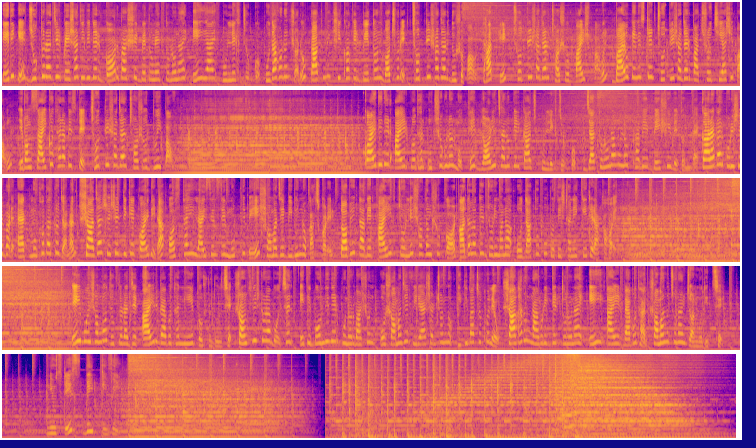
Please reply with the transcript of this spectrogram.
এদিকে যুক্তরাজ্যের পেশাজীবীদের গড় বার্ষিক বেতনের তুলনায় এই আয় উল্লেখযোগ্য। উদাহরণস্বরূপ, প্রাথমিক শিক্ষকের বেতন বছরে ছত্রিশ হাজার দুশো পাউন্ড, ধাত্রীর ছত্রিশ হাজার ছশো বাইশ পাউন্ড, বায়োকেমিস্টের ছত্রিশ হাজার পাঁচশো ছিয়াশি পাউন্ড এবং সাইকোথেরাপিস্টের ছত্রিশ হাজার ছশো দুই পাউন্ড। কয়েদিদের আয়ের প্রধান উৎসগুলোর মধ্যে লরি চালকের কাজ উল্লেখযোগ্য, যা তুলনামূলকভাবে বেশি বেতন দেয়। কারাগার পরিষেবার এক মুখপাত্র জানান, সাজা শেষের দিকে কয়েদিরা অস্থায়ী লাইসেন্সে মুক্তি পেয়ে সমাজে বিভিন্ন কাজ করেন। তবে তাদের আয়ের চল্লিশ শতাংশ কর আদালতের জরিমানা ও দাতব্য প্রতিষ্ঠানে কেটে রাখা হয়। এই বৈষম্য যুক্তরাজ্যের আয়ের ব্যবধান নিয়ে প্রশ্ন তুলছে। সংশ্লিষ্টরা বলছেন, এটি বন্দীদের পুনর্বাসন ও সমাজে ফিরে আসার জন্য ইতিবাচক হলেও সাধারণ নাগরিকদের তুলনায় এই আয়ের ব্যবধান সমালোচনার জন্ম দিচ্ছে। News desk Beat TV.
